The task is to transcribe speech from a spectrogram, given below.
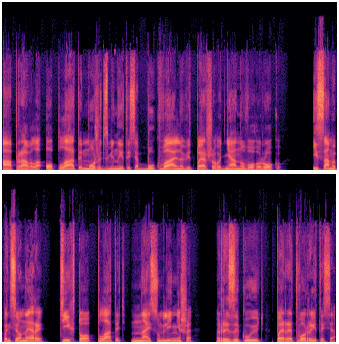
а правила оплати можуть змінитися буквально від першого дня нового року. І саме пенсіонери, ті, хто платить найсумлінніше, ризикують перетворитися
